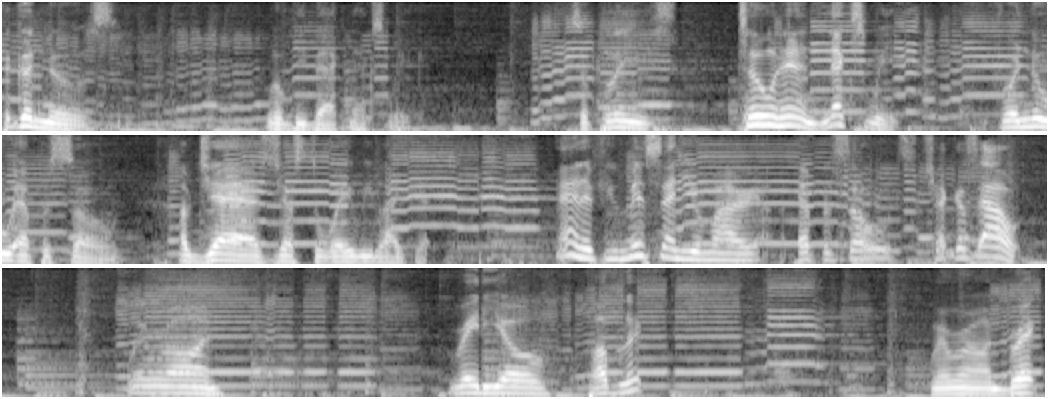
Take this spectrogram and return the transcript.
the good news, we'll be back next week. So please tune in next week for a new episode of Jazz Just the Way We Like It. And if you miss any of my episodes, check us out. We're on Radio Public. We're on BRIC,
